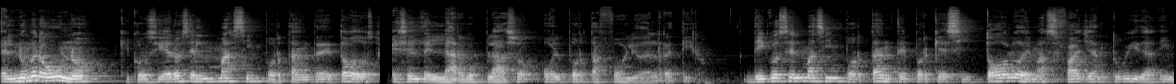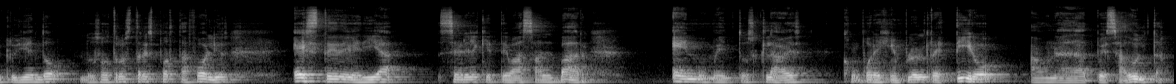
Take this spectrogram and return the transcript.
El número uno, que considero es el más importante de todos, es el de largo plazo o el portafolio del retiro. Digo es el más importante porque si todo lo demás falla en tu vida, incluyendo los otros tres portafolios, este debería ser el que te va a salvar en momentos claves, como por ejemplo el retiro a una edad pues adulta.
